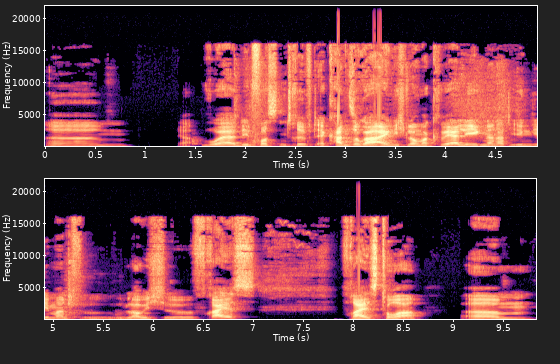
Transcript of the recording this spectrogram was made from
ähm, ja, wo er den Pfosten trifft. Er kann sogar eigentlich, glaube ich, mal querlegen. Dann hat irgendjemand, äh, glaube ich, äh, freies, freies Tor. Ähm,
